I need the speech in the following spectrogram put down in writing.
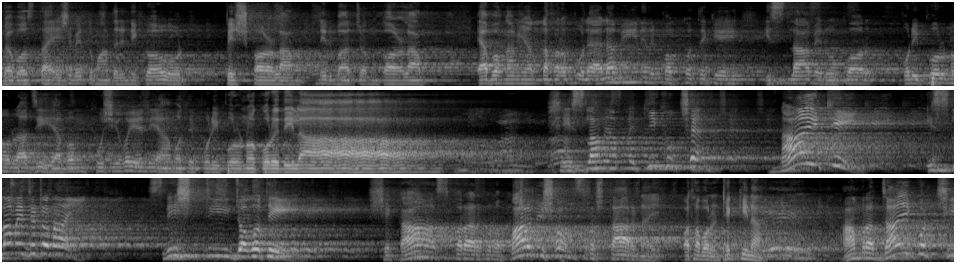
ব্যবস্থা হিসেবে তোমাদের নিকট পেশ করলাম, নির্বাচন করলাম। এবং আমি আল্লাহ রব্বুল আলমিনের পক্ষ থেকে ইসলামের উপর পরিপূর্ণ রাজি এবং খুশি হয়ে নিয়ামতে পরিপূর্ণ করে দিলাম। সে ইসলামে আপনি কি খুঁজছেন? নাই কি? ইসলামে যেটা নাই, সৃষ্টি জগতে সে কাজ করার কোনো পারমিশন স্রষ্টার নাই। কথা বলেন ঠিক কিনা? আমরা যাই করছি,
